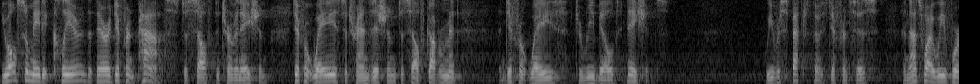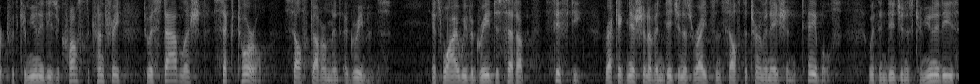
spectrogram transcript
You also made it clear that there are different paths to self-determination, different ways to transition to self-government, and different ways to rebuild nations. We respect those differences, and that's why we've worked with communities across the country to establish sectoral self-government agreements. It's why we've agreed to set up 50 recognition of Indigenous rights and self-determination tables with Indigenous communities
